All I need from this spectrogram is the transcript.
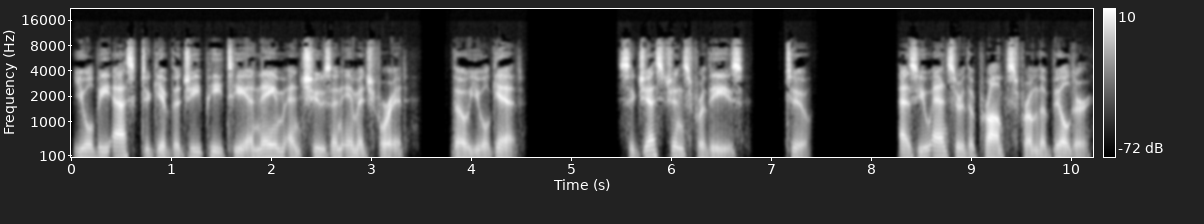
You'll be asked to give the GPT a name and choose an image for it, though you'll get suggestions for these, too. As you answer the prompts from the builder,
